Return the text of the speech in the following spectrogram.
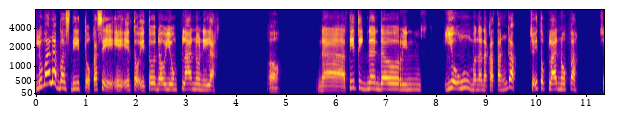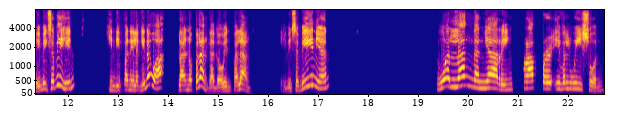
Lumalabas dito kasi eh, ito, ito daw yung plano nila. Oh. Na titignan daw rin yung mga nakatanggap. So ito plano pa. So ibig sabihin, hindi pa nila ginawa, plano pa lang, gagawin pa lang. Ibig sabihin yan, walang nangyaring proper evaluation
